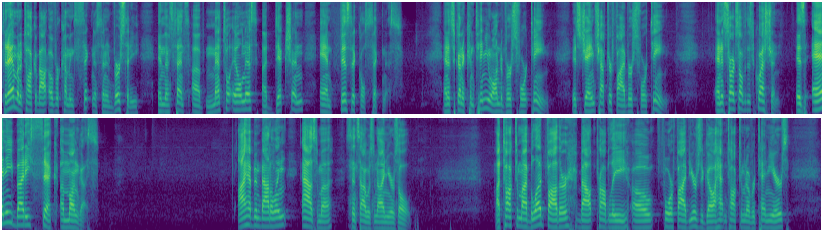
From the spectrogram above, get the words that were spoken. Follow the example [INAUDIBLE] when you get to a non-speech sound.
Today I'm going to talk about overcoming sickness and adversity in the sense of mental illness, addiction, and physical sickness. And it's going to continue on to verse 14. It's James chapter 5 verse 14. And it starts off with this question, is anybody sick among us? I have been battling asthma since I was nine years old. I talked to my blood father about probably, oh, four or five years ago. I hadn't talked to him in over 10 years.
